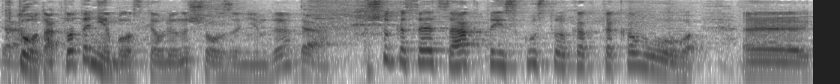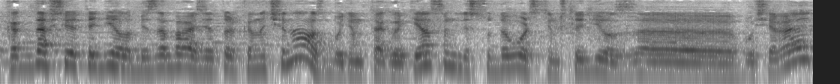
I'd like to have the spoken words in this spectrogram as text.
Кто-то, а кто-то не был оскорблен и шел за ним, да? Да. Что касается акта искусства как такового, э, когда все это дело безобразие только начиналось, будем так говорить, я на самом деле с удовольствием следил за Pussy Riot,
